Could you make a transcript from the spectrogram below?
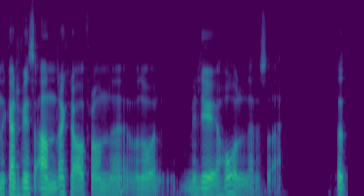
Det kanske finns andra krav från eh, vadå, miljöhåll eller sådär. Så att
